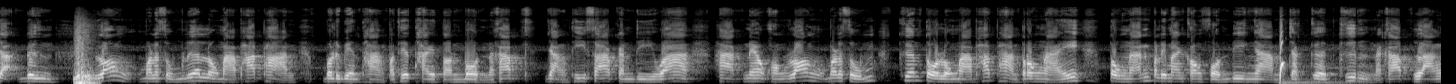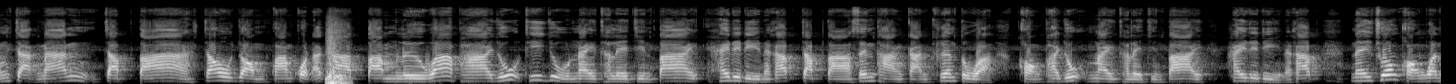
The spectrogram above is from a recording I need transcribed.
จะดึงล่องมรสุมเลื่อนลงมาพาดผ่านบริเวณทางประเทศไทยตอนบนนะครับ อย่างที่ทราบกันดีว่า หากแนวของล่องมรสุมเคลื่อนตัวลงมาพาดผ่านตรงไหน ตรงนั้นปริมาณของฝนดีงามจะเกิดขึ้นนะครับ หลังจากนั้นจับตาเจ้าหย่อมความกดอากาศต่ำหรือว่าพายุที่อยู่ในทะเลจีนใต้ให้ดีๆนะครับ จับตาเส้นทางการเคลื่อนตัวของพายุในทะเลจีนใต้ให้ดีๆนะครับ ในช่วงของวัน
